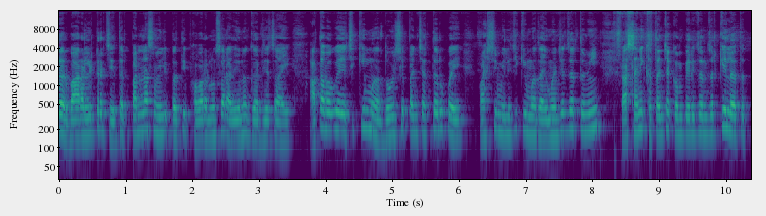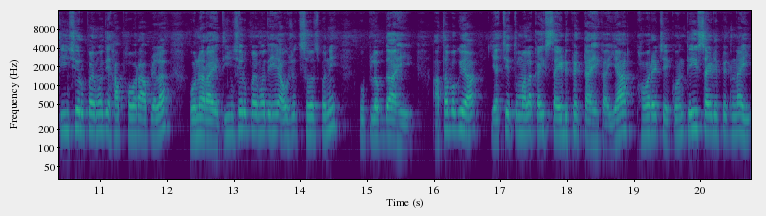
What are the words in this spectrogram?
तर बारा लिटरचे तर पन्नास मिली प्रति फवारानुसार देणं गरजेचं आहे. आता बघूया याची किंमत. दोनशे पंच्याहत्तर रुपये पाचशे मिलीची किंमत आहे. म्हणजे जर तुम्ही रासायनिक खतांच्या कंपॅरिझन जर केलं तर तीनशे रुपयामध्ये हा फवारा आपल्याला होणार आहे. तीनशे रुपयामध्ये हे औषध सहजपणे उपलब्ध आहे. आता बघूया याचे तुम्हाला काही साईड इफेक्ट आहे का? या फवाऱ्याचे कोणतेही साईड इफेक्ट नाही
